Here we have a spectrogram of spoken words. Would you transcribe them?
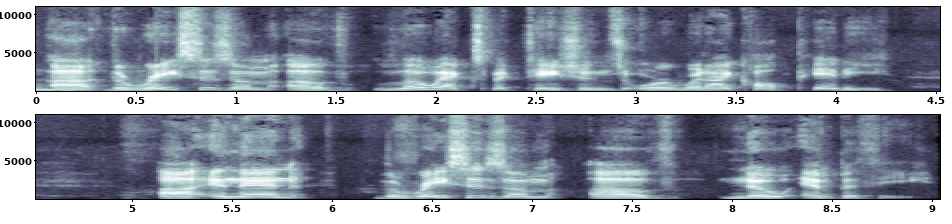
mm-hmm. uh, the racism of low expectations or what I call pity, uh, and then the racism of no empathy.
